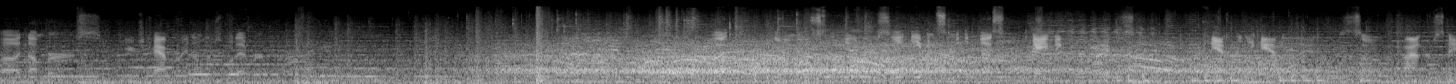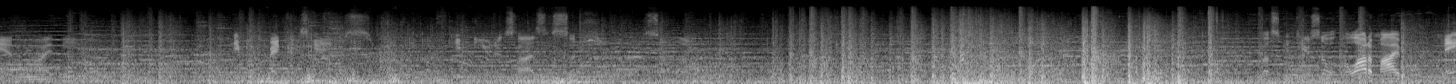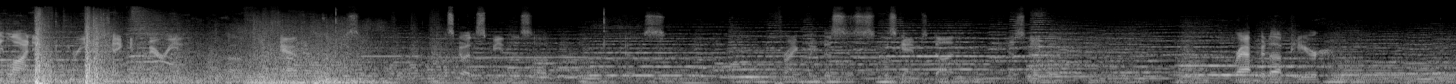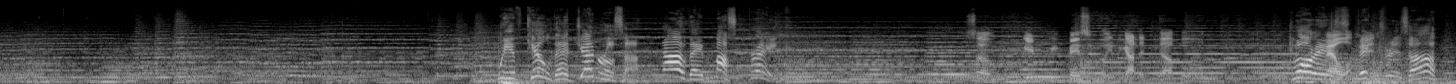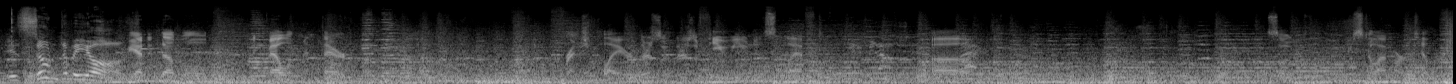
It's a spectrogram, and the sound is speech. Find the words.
uh, numbers, huge cavalry numbers, whatever. Gaming computers, can't really handle that. So I understand why the people who make these games keep the unit sizes such so low. Musketeer. So a lot of my mainline infantry is taking very uh, few. Let's go ahead and speed this up this is this game's done. We just need to wrap it up here. We have killed their general, sir. Now they must break. So we, we basically we got a double. uh, Glorious Development. victory, sir, is soon to be yours. We had a double development there. French player. There's a, there's a few units left. Uh, still have artillery. To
